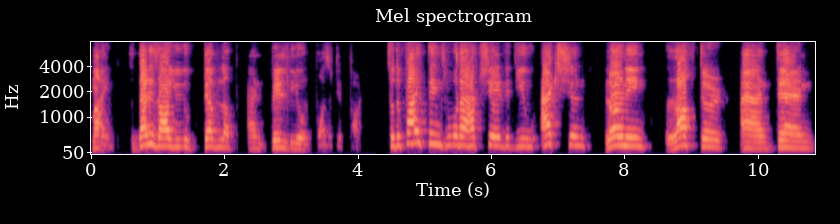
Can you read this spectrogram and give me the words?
mind. So that is how you develop and build your positive thought. So the five things what I have shared with you, action, learning, laughter, and then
